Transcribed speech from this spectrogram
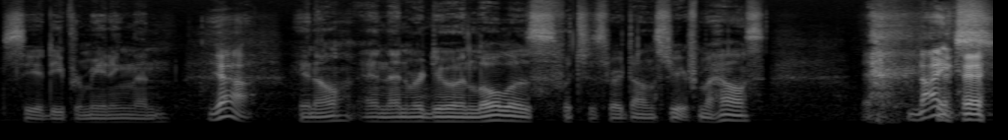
see a deeper meaning than Yeah. you know? And then we're doing Lola's which is right down the street from my house. Nice.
